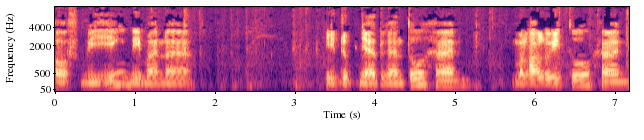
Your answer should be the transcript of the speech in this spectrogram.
of being di mana hidupnya dengan Tuhan, melalui Tuhan,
